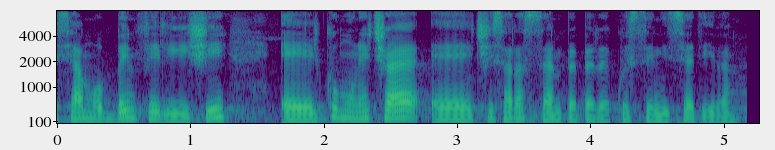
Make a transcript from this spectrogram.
siamo ben felici e il Comune c'è e ci sarà sempre per queste iniziative.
